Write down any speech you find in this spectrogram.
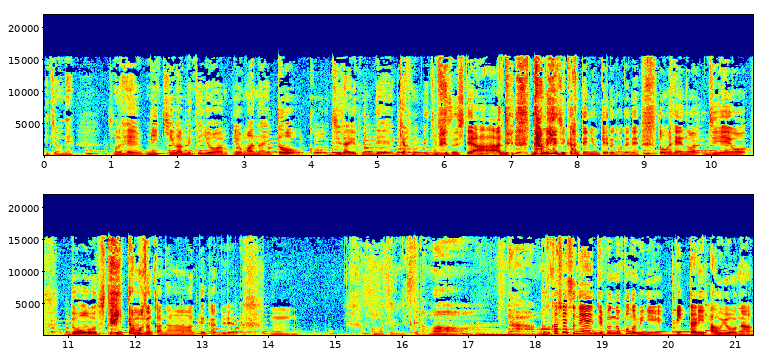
一応ねその辺見極めて読まないとこう地雷踏んでギャフンで自滅してあーって ダメージ勝手に受けるのでねその辺の自衛をどうしていったものかなって感じで、うん、思ってるんですけども。いや難しいですね。自分の好みにぴったり合うような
